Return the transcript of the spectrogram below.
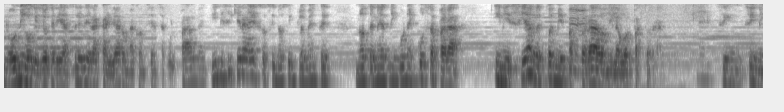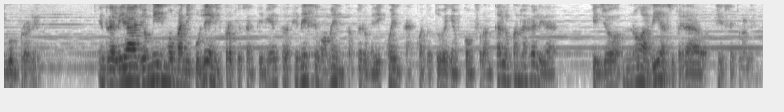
Lo único que yo quería hacer era callar una conciencia culpable. Y ni siquiera eso, sino simplemente no tener ninguna excusa para iniciar después mi pastorado, mi labor pastoral, sin, sin ningún problema. En realidad yo mismo manipulé mis propios sentimientos en ese momento, pero me di cuenta cuando tuve que confrontarlo con la realidad que yo no había superado ese problema.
